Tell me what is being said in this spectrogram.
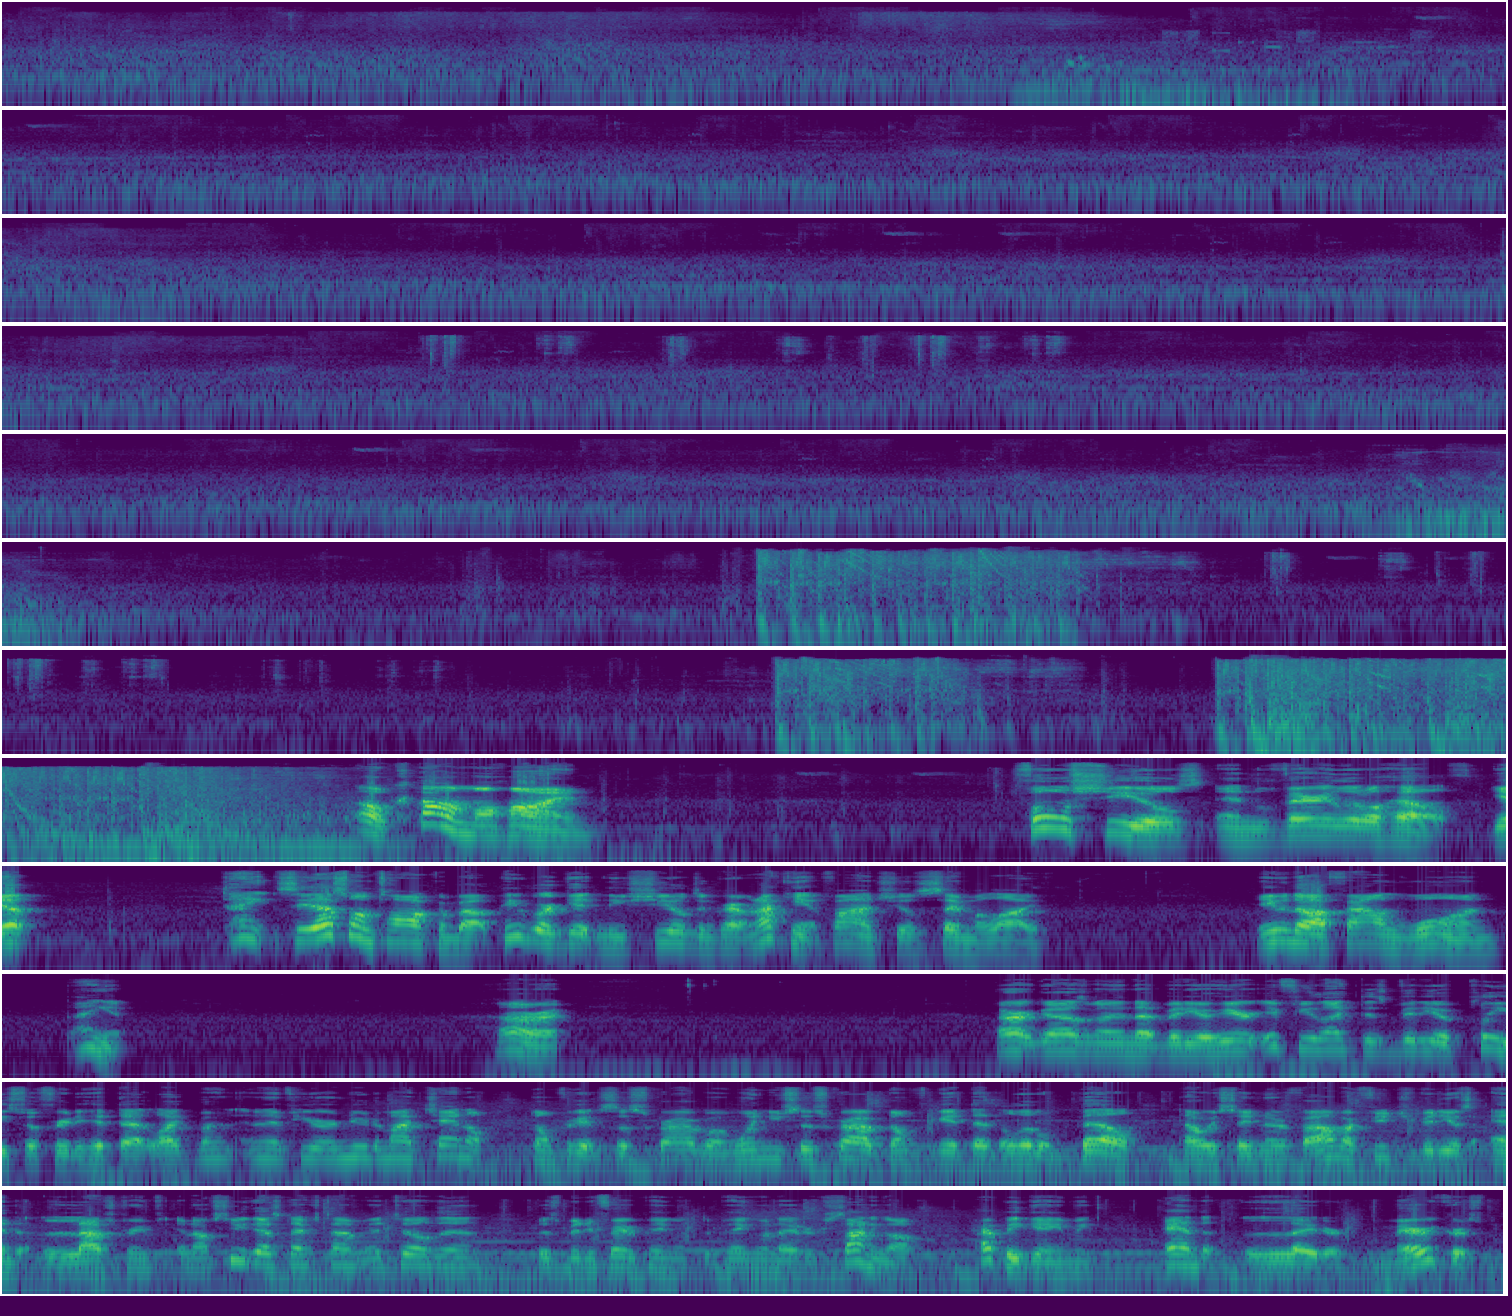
Oh, come on! Full shields and very little health. Yep. Dang, see, that's what I'm talking about. People are getting these shields and crap, and I can't find shields to save my life. Even though I found one. Dang it. Alright. Alright guys, I'm going to end that video here. If you like this video, please feel free to hit that like button. And if you're new to my channel, don't forget to subscribe. And when you subscribe, don't forget that little bell That always stay notified of my future videos and live streams. And I'll see you guys next time. Until then, this has been your favorite penguin, the Penguinator, signing off. Happy gaming, and later. Merry Christmas.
